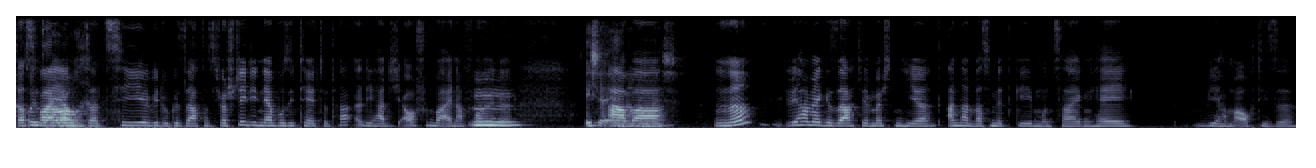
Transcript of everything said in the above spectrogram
das und war ja unser Ziel, wie du gesagt hast. Ich verstehe die Nervosität total, die hatte ich auch schon bei einer Folge. Mm, ich erinnere Aber, mich. Ne, wir haben ja gesagt, wir möchten hier anderen was mitgeben und zeigen, hey, wir haben auch diese,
